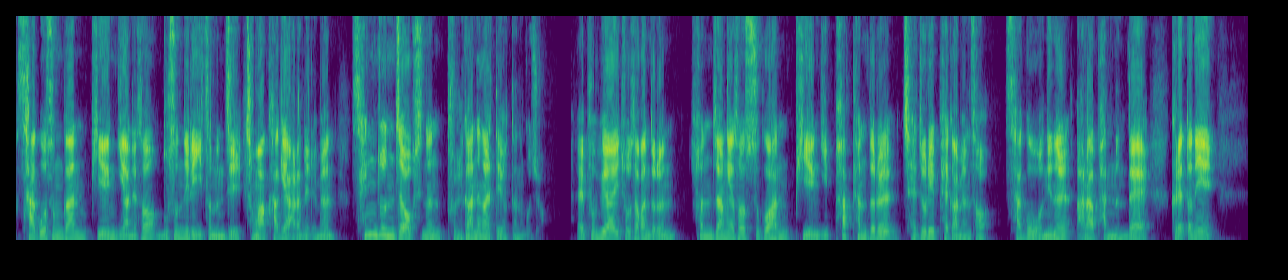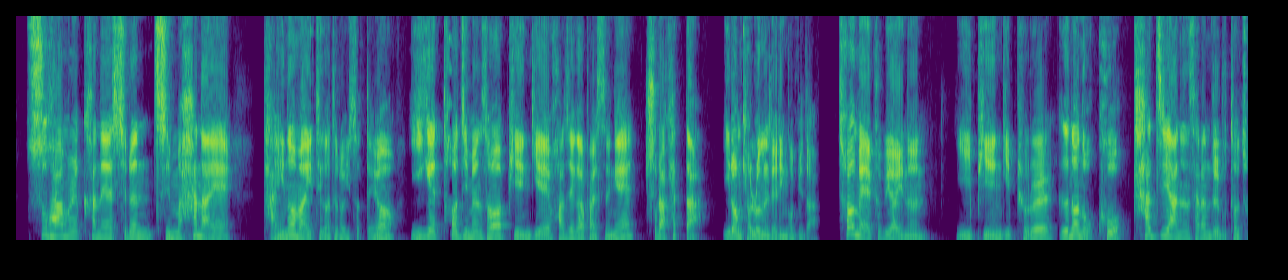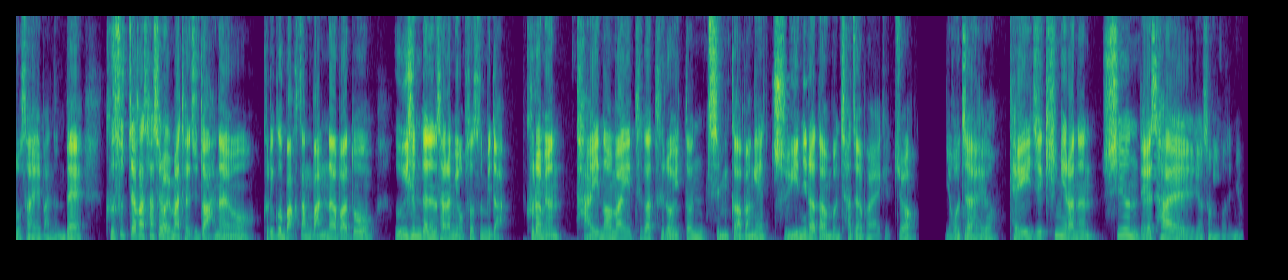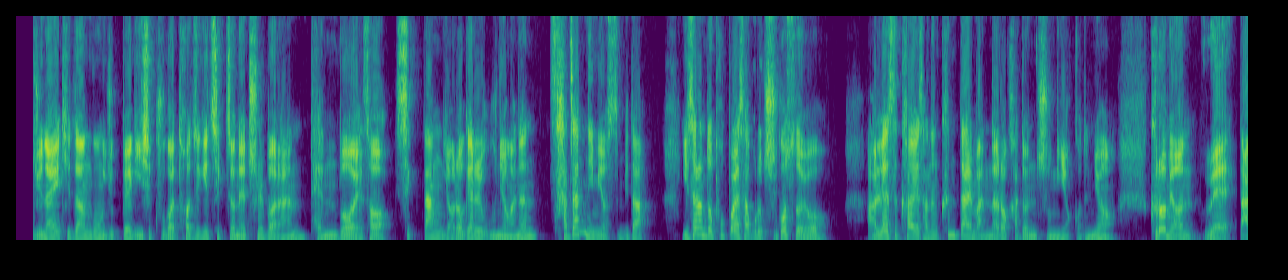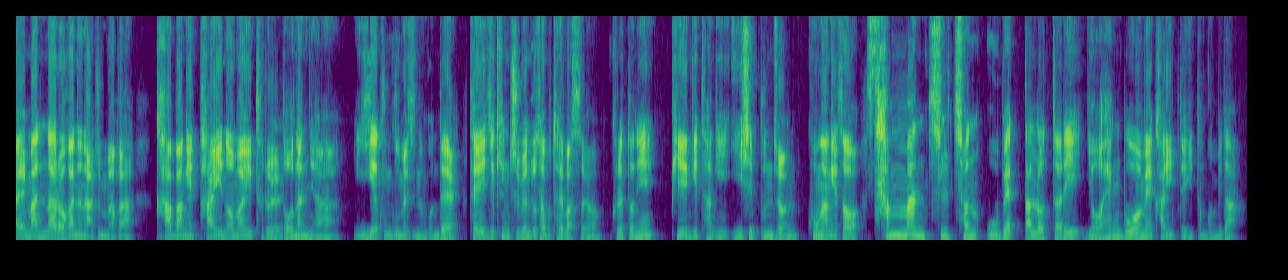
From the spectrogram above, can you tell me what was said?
사고 순간 비행기 안에서 무슨 일이 있었는지 정확하게 알아내려면 생존자 없이는 불가능할 때였다는 거죠. FBI 조사관들은 현장에서 수거한 비행기 파편들을 재조립해가면서 사고 원인을 알아봤는데 그랬더니 수화물 칸에 실은 짐 하나에 다이너마이트가 들어있었대요. 이게 터지면서 비행기에 화재가 발생해 추락했다. 이런 결론을 내린 겁니다. 처음에 FBI는 이 비행기 표를 끊어놓고 타지 않은 사람들부터 조사해 봤는데 그 숫자가 사실 얼마 되지도 않아요. 그리고 막상 만나봐도 의심되는 사람이 없었습니다. 그러면 다이너마이트가 들어있던 짐 가방의 주인이라도 한번 찾아봐야겠죠. 여자예요. 데이지 킹이라는 54살 여성이거든요. 유나이티드 항공 629가 터지기 직전에 출발한 덴버에서 식당 여러 개를 운영하는 사장님이었습니다. 이 사람도 폭발 사고로 죽었어요. 알래스카에 사는 큰딸 만나러 가던 중이었거든요. 그러면 왜 딸 만나러 가는 아줌마가 가방에 다이너마이트를 넣어놨냐 이게 궁금해지는 건데 데이지 킹 주변 조사부터 해봤어요. 그랬더니 비행기 타기 20분 전 공항에서 37,500달러짜리 여행보험에 가입돼 있던 겁니다.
